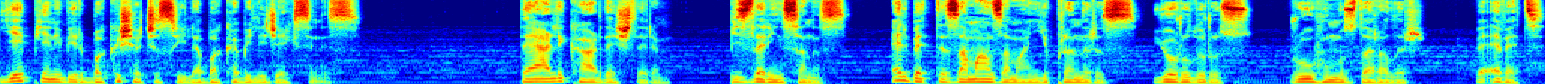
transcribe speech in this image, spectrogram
yepyeni bir bakış açısıyla bakabileceksiniz. Değerli kardeşlerim, bizler insanız. Elbette zaman zaman yıpranırız, yoruluruz, ruhumuz daralır ve evet,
